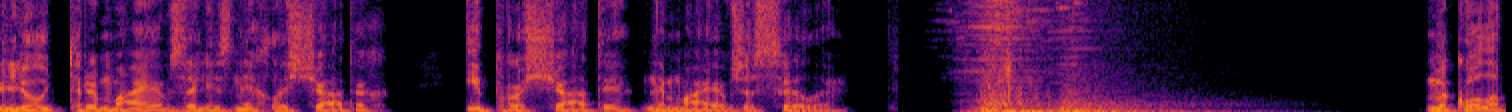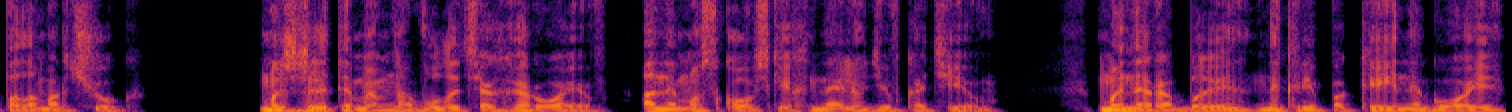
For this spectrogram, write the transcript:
Людь тримає в залізних лещатах, і прощати немає вже сили. Микола Паламарчук. Ми житимем на вулицях героїв, а не московських нелюдів катів. Ми не раби, не кріпаки не гої,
